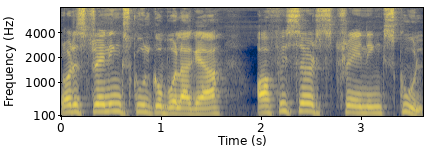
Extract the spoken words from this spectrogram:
और इस ट्रेनिंग स्कूल को बोला गया ऑफिसर्स ट्रेनिंग स्कूल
